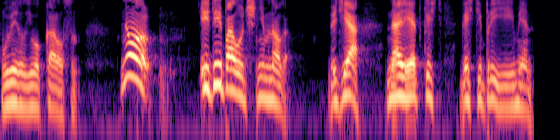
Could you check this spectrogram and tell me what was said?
уверил его Карлсон. Но и ты получишь немного. Ведь я на редкость гостеприимен.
